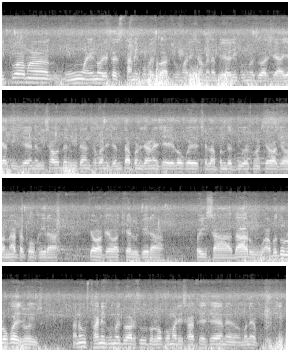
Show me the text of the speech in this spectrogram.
જીતવામાં હું અહીંનો એક જ સ્થાનિક ઉમેદવાર છું. મારી સામેના બે હરીફ ઉમેદવાર છે, આયાતી છે અને વિસાવદર વિધાનસભાની જનતા પણ જાણે છે એ લોકોએ છેલ્લા પંદર દિવસમાં કેવા કેવા નાટકો કર્યા, કેવા કેવા ખેલ કર્યા, પૈસા, દારૂ, આ બધું લોકોએ જોયું છે. અને હું સ્થાનિક ઉમેદવાર છું તો લોકો મારી સાથે છે અને મને જીત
